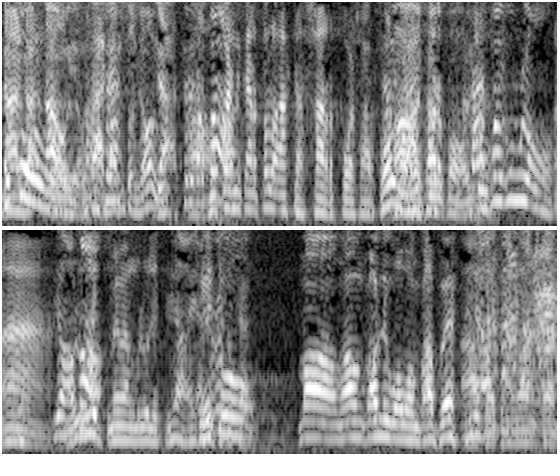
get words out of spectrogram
Nah, betul. nggak tahu ya. Nah, Terus? betul ya. Ya, terus Ah. apa? bukan Kartolo ada sarpo-sarpo. Ah, sarpo. Sarpo iku lho. Ah, Ya, apa? melulit memang melulit. Iya, iya. Itu mau ngongkoni wong kabeh. Apa itu mengongkon?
